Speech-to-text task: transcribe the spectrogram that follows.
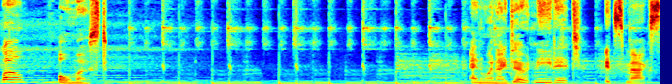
Well, almost. And when I don't need it, it's Max,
